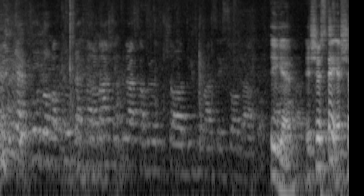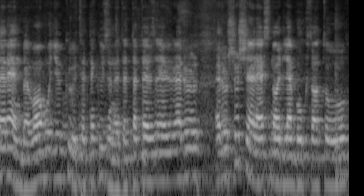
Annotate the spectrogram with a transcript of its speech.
Minden kódolva küldtek már a másik világháború is a diplomáciai szolgálatok. Igen, és ez teljesen rendben van, hogy küldhetnek üzenetet, tehát ez, erről, erről sosem lesz nagy lebuktató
